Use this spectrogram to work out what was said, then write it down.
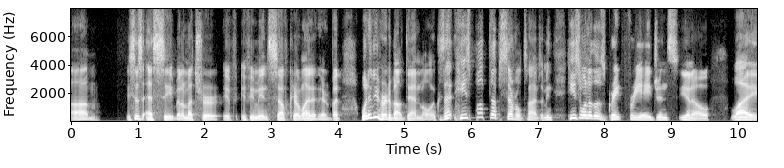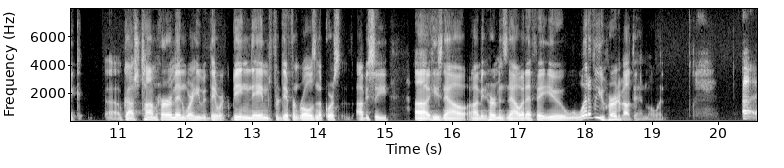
Um, he says SC, but I'm not sure if if he means South Carolina there. But what have you heard about Dan Mullen? Because he's popped up several times. I mean, he's one of those great free agents, you know, like uh, gosh, Tom Herman, where he would they were being named for different roles, and of course, obviously, uh, he's now. I mean, Herman's now at FAU. What have you heard about Dan Mullen? Uh,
